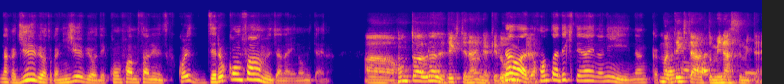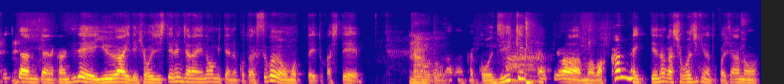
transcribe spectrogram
なんか10秒とか20秒でコンファームされるんですけど、これゼロコンファームじゃないの？みたいな。ああ、本当は裏でできてないんだけど、裏は本当はできてないのに、なんかまあ、できた後見なすみたいできなね。たみたいな感じで UI で表示してるんじゃないの？みたいなことはすごい思ったりとかして、なるほど。なんかこう関しては、まあ、分かんないっていうのが正直なところです。あの、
